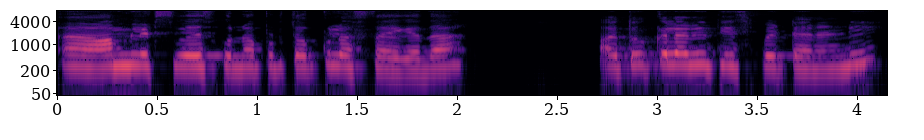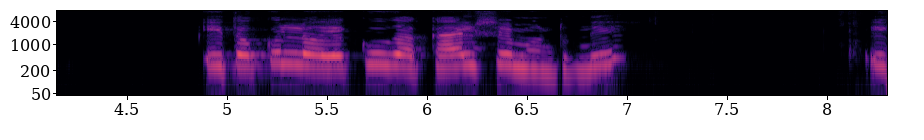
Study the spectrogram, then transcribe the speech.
ఆమ్లెట్స్ వేసుకున్నప్పుడు తొక్కులు వస్తాయి కదా. ఆ తొక్కులన్నీ తీసి పెట్టానండి. ఈ తొక్కుల్లో ఎక్కువగా కాల్షియం ఉంటుంది. ఈ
